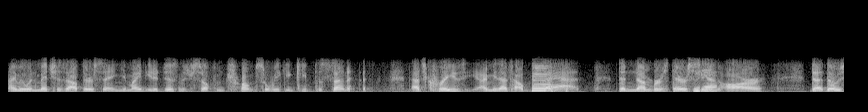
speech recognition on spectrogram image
I mean, when Mitch is out there saying you might need to distance yourself from Trump so we can keep the Senate, that's crazy. I mean, that's how bad the numbers they're seeing yeah. are. That those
